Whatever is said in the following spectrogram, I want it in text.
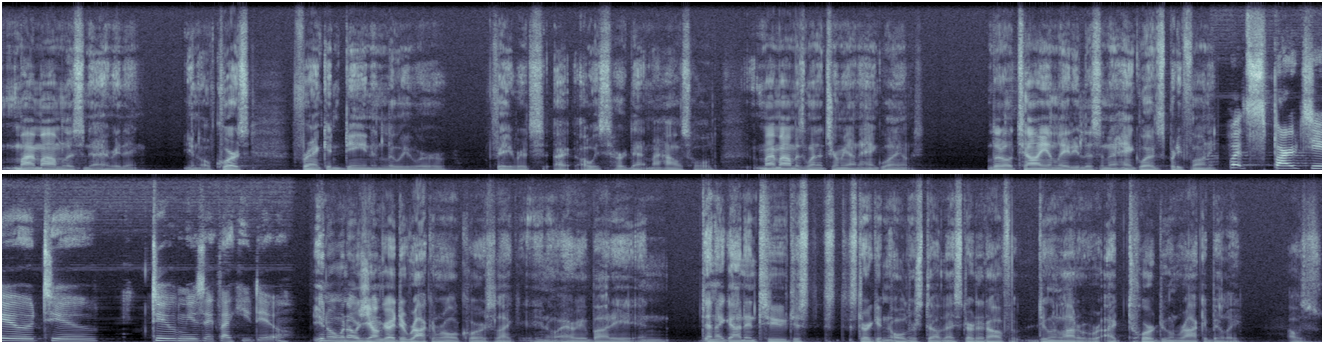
My mom listened to everything. You know, of course, Frank and Dean and Louie were favorites. I always heard that in my household. My mom is one that turned me on to Hank Williams. Little Italian lady listening to Hank Williams pretty funny. What sparked you to do music like you do? You know, when I was younger, I did rock and roll, of course, like, you know, everybody. And then I got into just started getting older stuff. I started off doing a lot of, I toured doing rockabilly. I was,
